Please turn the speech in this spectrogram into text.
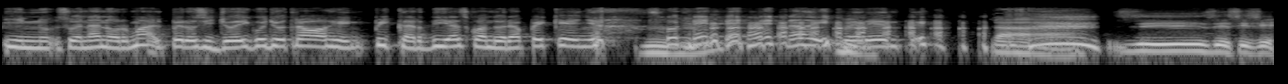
y no suena normal, pero si yo digo yo trabajé en picardías cuando era pequeña, suena diferente. Ah, Sí, sí, sí, sí.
